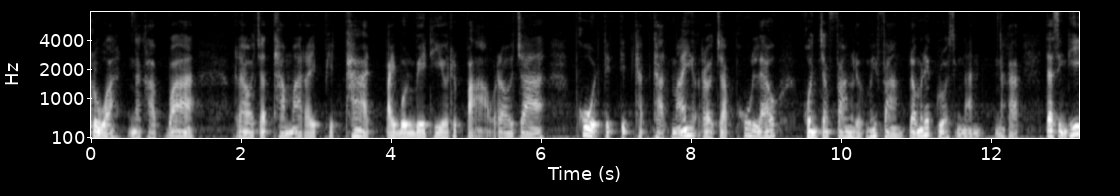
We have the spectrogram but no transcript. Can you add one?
กลัวนะครับว่า เราจะทำอะไรผิดพลาดไปบนเวทีหรือเปล่า เราจะพูดติดติดขัดขัดไหม เราจะพูดแล้วคนจะฟังหรือไม่ฟัง เราไม่ได้กลัวสิ่งนั้นนะครับ แต่สิ่งที่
